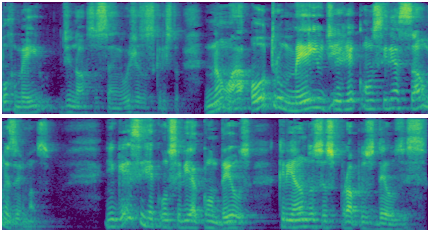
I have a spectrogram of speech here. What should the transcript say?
por meio de nosso Senhor Jesus Cristo. Não há outro meio de reconciliação, meus irmãos. Ninguém se reconcilia com Deus criando seus próprios deuses,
